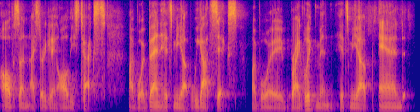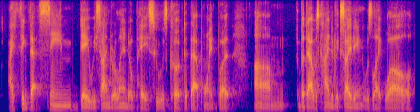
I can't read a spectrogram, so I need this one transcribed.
all of a sudden I started getting all these texts. My boy Ben hits me up. We got six. My boy Brian Glickman hits me up. And I think that same day we signed Orlando Pace, who was cooked at that point, but um, but that was kind of exciting. It was like, well,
